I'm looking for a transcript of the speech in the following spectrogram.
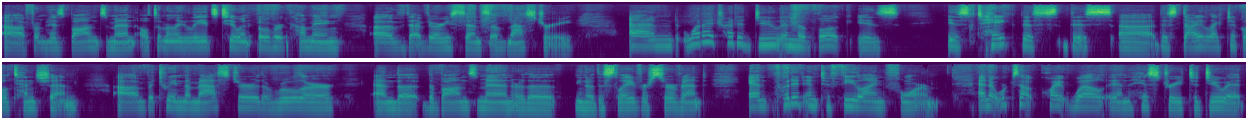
uh, from his bondsmen ultimately leads to an overcoming of that very sense of mastery. And what I try to do in the book is is take this this uh, this dialectical tension um, between the master, the ruler, and the the bondsman or the you know the slave or servant and put it into feline form. And it works out quite well in history to do it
